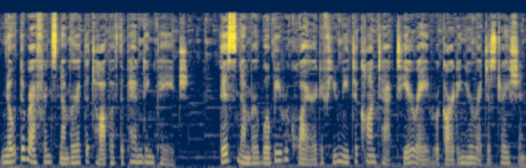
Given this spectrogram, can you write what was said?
Note the reference number at the top of the pending page. This number will be required if you need to contact TRA regarding your registration.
